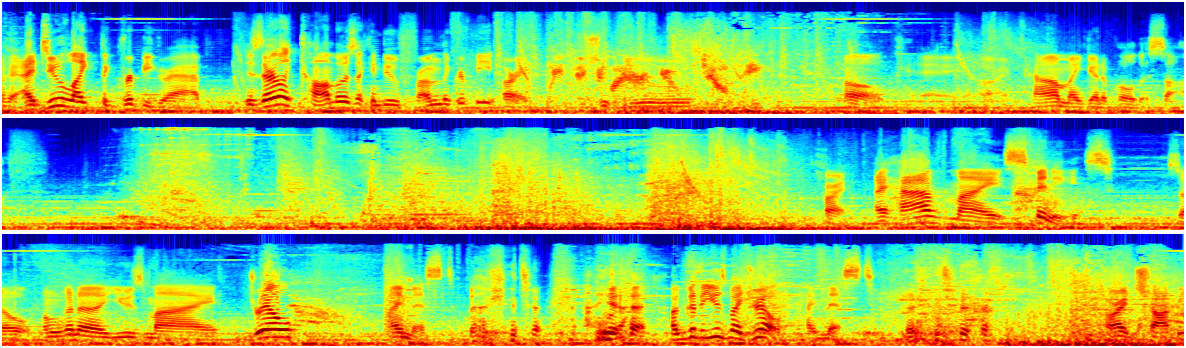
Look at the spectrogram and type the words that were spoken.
Okay, I do like the grippy grab. Is there like combos I can do from the grippy? Alright, shoot you. Okay, alright. How am I gonna pull this off? Alright, I have my spinnies. So I'm gonna use my drill. I missed. I'm gonna use my drill. I missed. Alright, choppy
